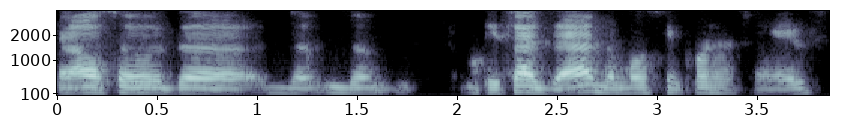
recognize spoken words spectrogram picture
And also the the the, besides that, the most important thing is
